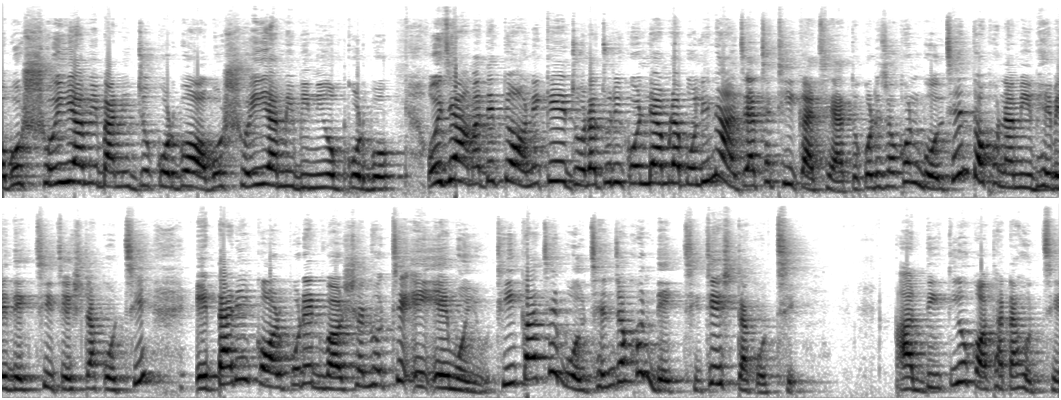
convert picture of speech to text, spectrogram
অবশ্যই আমি বাণিজ্য করব, অবশ্যই আমি বিনিয়োগ করব। ওই যে আমাদেরকে অনেকে জোরাজুরি করলে আমরা বলি না যে আচ্ছা ঠিক আছে। এত করে যখন বলছেন, তখন আমি ভেবে দেখছি, চেষ্টা করছি। এটারই কর্পোরেট ভার্সন হচ্ছে এই এমওইউ ঠিক আছে, বলছেন যখন, দেখছি, চেষ্টা করছি। আর দ্বিতীয় কথাটা হচ্ছে,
